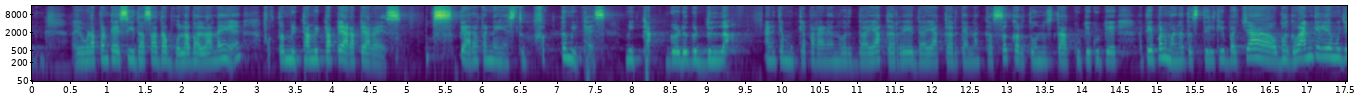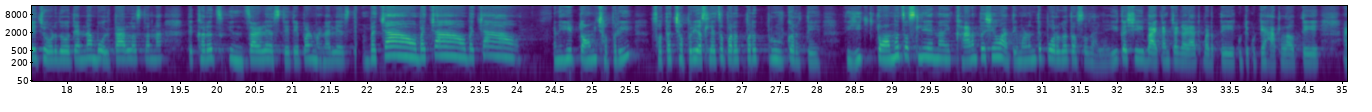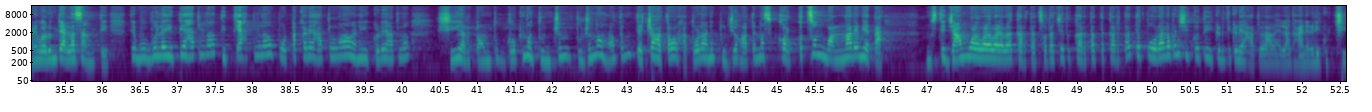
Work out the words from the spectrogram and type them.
एवढा पण काय सीधा साधा भोला भाला नाही आहे फक्त मिठा मिठा प्यारा प्यारा आहेस. उप्स प्यारा पण नाही आहेस तू. फक्त मिठा आहेस. मिठा गडगडुल्ला. आणि त्या मुख्य प्राण्यांवर दया कर रे दया कर. त्यांना कसं करतो नुसता? कुठे कुठे? ते पण म्हणत असतील की बच्चा भगवान के लिए मुझे छोड़ दो. त्यांना बोलता आलं असताना ते खरंच हिंचाळले असते ते पण म्हणाले असते बचाव बचाव बचाव. आणि ही टॉम छपरी स्वतः छपरी असल्याचं परत परत प्रूव्ह करते. ही टॉमच असली आहे ना ही खाण तशी वाहते म्हणून ते पोरगत असं झालं ही कशी बायकांच्या गळ्यात पडते कुठे कुठे हात लावते आणि वरून त्याला सांगते ते बुबूला इथे हात लाव तिथे हात लाव पोटाकडे हात लाव आणि इकडे हात लाव. शी यार टॉम तू गप ना तुझ्या तुझं ना हात आणि त्याच्या हातावर हातोडा आणि तुझ्या हातांना करकचून बांधणार आहे मी आता. नुसते जाम वळवळ वळवळ करतात. स्वतःचे तर करतात तर करतात. त्या पोराला पण शिकवते इकडे तिकडे हात लावायला घाणेरडी कुठची.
